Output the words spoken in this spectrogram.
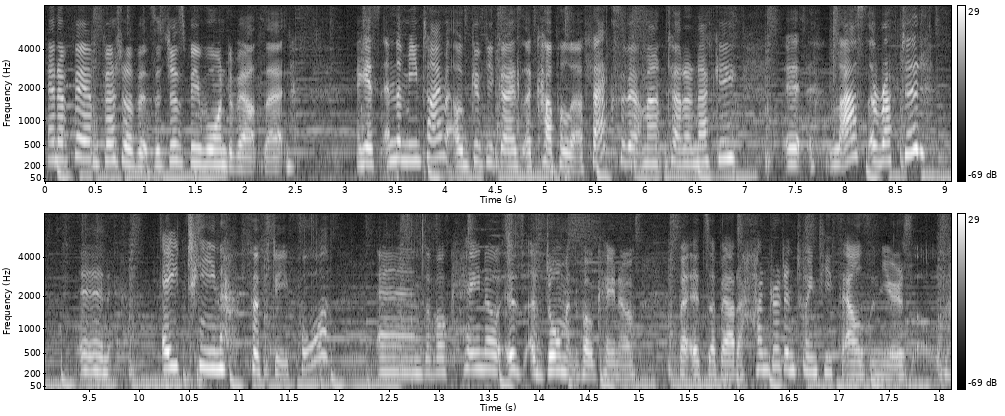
and a fair bit of it, so just be warned about that. I guess in the meantime, I'll give you guys a couple of facts about Mount Taranaki. It last erupted in 1854 and the volcano is a dormant volcano, but it's about 120,000 years old.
